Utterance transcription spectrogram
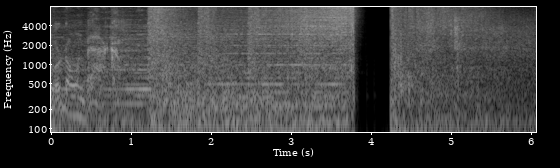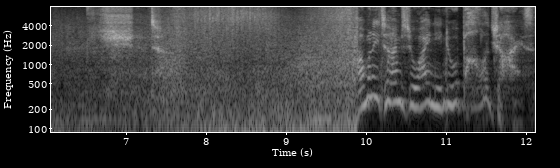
We're going back. Shit. How many times do I need to apologize?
